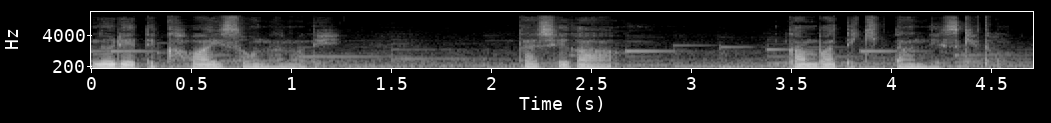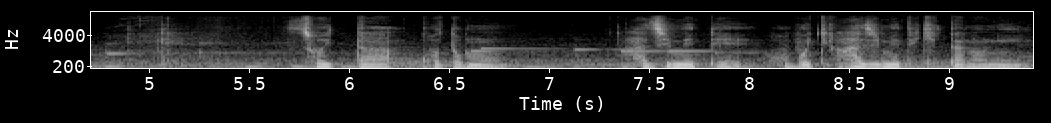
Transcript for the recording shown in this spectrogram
濡れてかわいそうなので私が頑張って切ったんですけどそういったことも初めてほぼ初めて切ったのに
